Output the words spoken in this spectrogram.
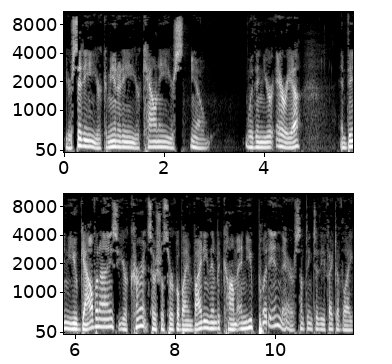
your city, your community, your county, your you know within your area. And then you galvanize your current social circle by inviting them to come, and you put in there something to the effect of like,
